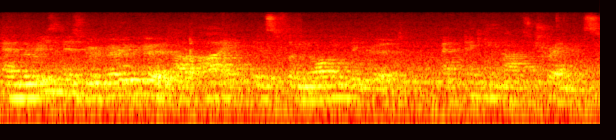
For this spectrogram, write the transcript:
and the reason is we're very good, our eye is phenomenally good at picking out trends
